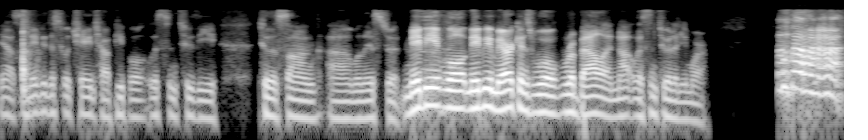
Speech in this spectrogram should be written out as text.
Yeah. So maybe this will change how people listen to the to the song uh, when they listen to it. Maybe it will. Maybe Americans will rebel and not listen to it anymore.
